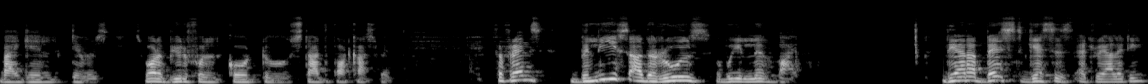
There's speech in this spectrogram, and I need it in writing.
by Gail Devers. So, what a beautiful quote to start the podcast with. So, friends, beliefs are the rules we live by. They are our best guesses at reality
